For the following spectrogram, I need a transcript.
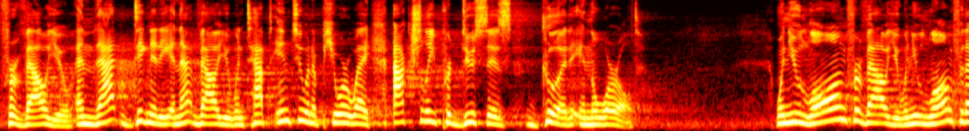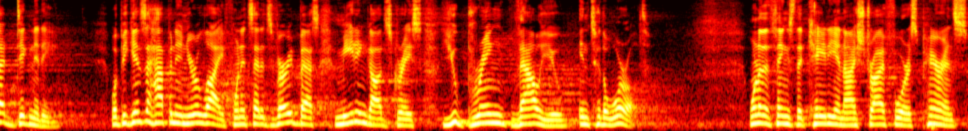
for value. And that dignity and that value, when tapped into in a pure way, actually produces good in the world. When you long for value, when you long for that dignity, what begins to happen in your life when it's at its very best, meeting God's grace, you bring value into the world. One of the things that Katie and I strive for as parents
